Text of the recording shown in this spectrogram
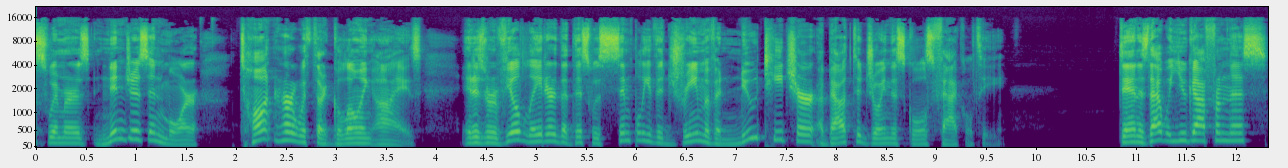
swimmers, ninjas, and more taunt her with their glowing eyes. It is revealed later that this was simply the dream of a new teacher about to join the school's faculty. Dan, is that what you got from this?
